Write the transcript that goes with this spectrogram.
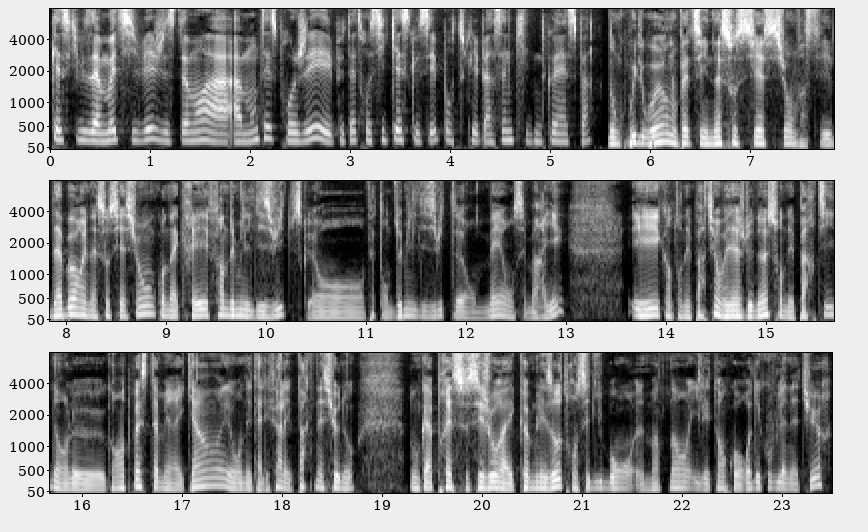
Qu'est-ce qui vous a motivé justement à, monter ce projet et peut-être aussi qu'est-ce que c'est pour toutes les personnes qui ne connaissent pas? Donc Will World, en fait, c'est une association. Enfin, c'est d'abord une association qu'on a créée fin 2018, parce qu'en en fait, en 2018, en mai, on s'est mariés. Et quand on est parti en voyage de noces, on est parti dans le Grand Ouest américain et on est allé faire les parcs nationaux. Donc après ce séjour avec comme les autres, on s'est dit bon, maintenant il est temps qu'on redécouvre la nature.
